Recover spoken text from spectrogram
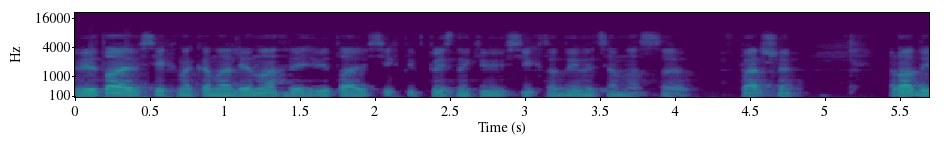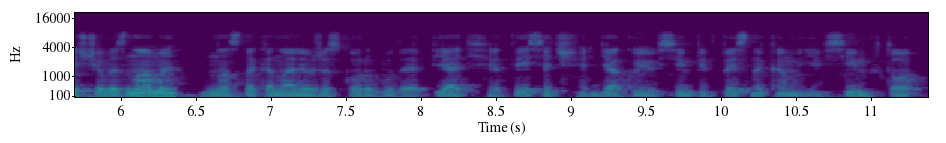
Вітаю всіх на каналі Нагрі, вітаю всіх підписників і всіх, хто дивиться нас е, вперше. Радий, що ви з нами. У нас на каналі вже скоро буде 5 тисяч. Дякую всім підписникам і всім, хто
